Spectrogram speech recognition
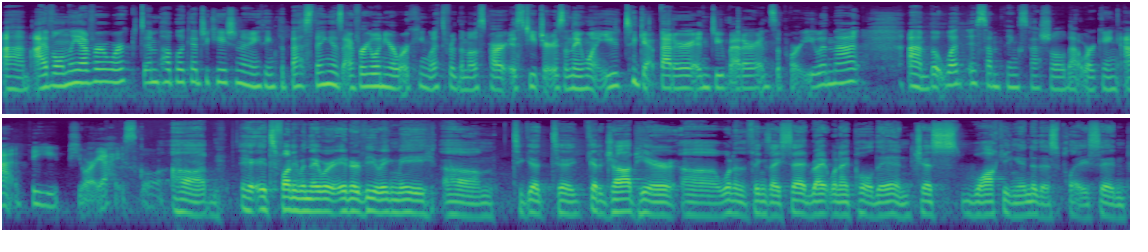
Um, I've only ever worked in public education, and I think the best thing is everyone you're working with, for the most part, is teachers, and they want you to get better and do better and support you in that. Um, but what is something special about working at the Peoria High School? Um, it's funny when they were interviewing me um, to get to get a job here. Uh, one of the things I said right when I pulled in, just walking into this place, and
